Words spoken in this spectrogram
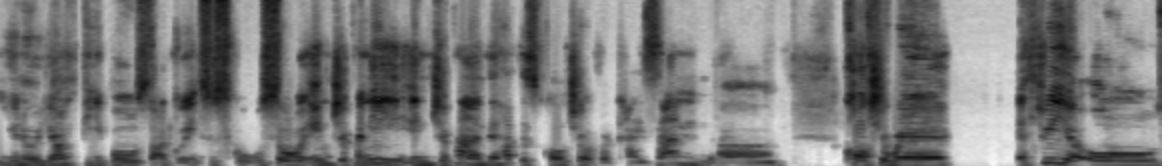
you know young people start going to school. So in Japanese, in Japan, they have this culture of a kaizen uh, culture where a three-year-old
